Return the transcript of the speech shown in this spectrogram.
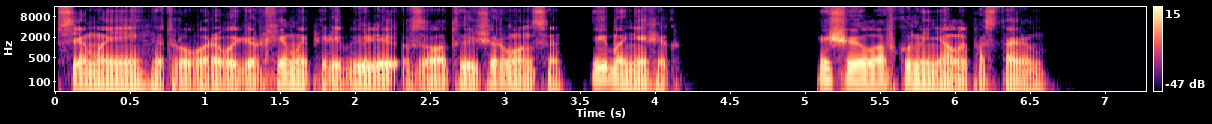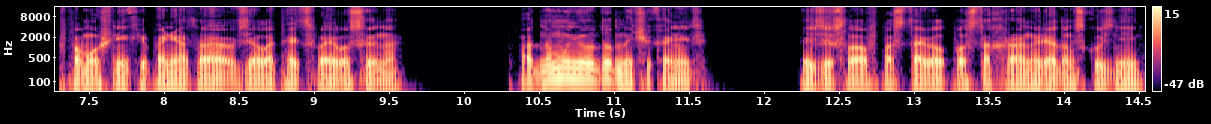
Все мои итруваровые дюрхемы перебили в золотые червонцы, ибо нефиг. Еще и лавку менял и поставим. В помощники, понятно, взял опять своего сына. Одному неудобно чеканить. Изяслав поставил пост охраны рядом с кузней.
